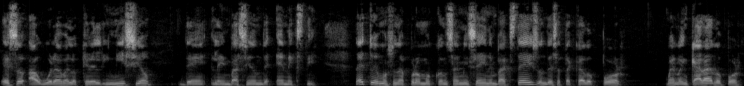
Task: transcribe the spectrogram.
Eso auguraba lo que era el inicio de la invasión de NXT. Ahí tuvimos una promo con Sami Zayn en backstage donde es atacado por, bueno, encarado por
